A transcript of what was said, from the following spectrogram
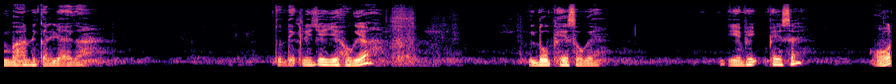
बाहर निकल जाएगा। तो देख लीजिए, ये हो गया। दो फेस हो गए। ये भी फेस है और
